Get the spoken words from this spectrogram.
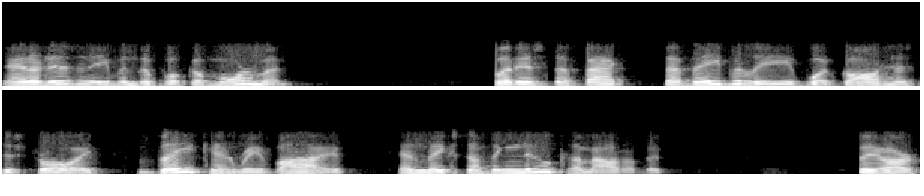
and it isn't even the Book of Mormon. But it's the fact that they believe what God has destroyed, they can revive and make something new come out of it. They are,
